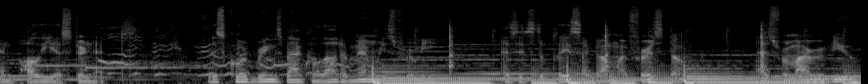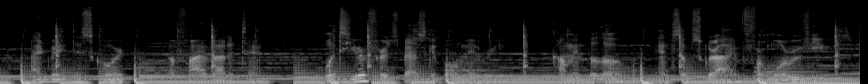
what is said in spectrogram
and polyester nets. This court brings back a lot of memories for me, as it's the place I got my first dunk. As for my review, I'd rate this court a 5 out of 10. What's your first basketball memory? Comment below and subscribe for more reviews.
